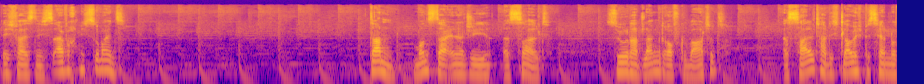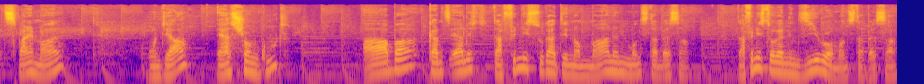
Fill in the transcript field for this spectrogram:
Ich weiß nicht, ist einfach nicht so meins. Dann Monster Energy Assault. Syren hat lange drauf gewartet. Assault hatte ich, glaube ich, bisher nur zweimal. Und ja, er ist schon gut. Aber ganz ehrlich, da finde ich sogar den normalen Monster besser. Da finde ich sogar den Zero Monster besser.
